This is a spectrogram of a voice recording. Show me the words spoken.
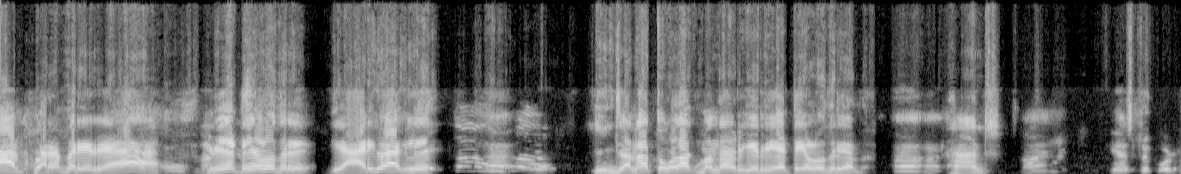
ಅದ್ ಬರಬರಿ ರೀ ರೇಟ್ ಹೇಳೋದ್ರಿ ಯಾರಿಗೂ ಆಗ್ಲಿ. ಈಗ ಜನ ತಗೊಳಕ್ ಬಂದವ್ರಿಗೆ ರೇಟ್ ಹೇಳೋದ್ರಿ ಅದ್. ಹಾ ಹಾ. ಹಾನ್ರಿ. ಹಾ. ಎಷ್ಟು ಕೊಟ್ಟ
